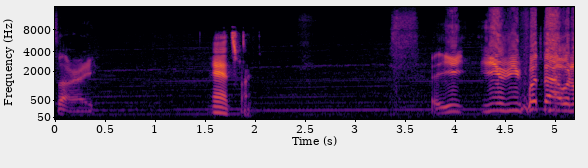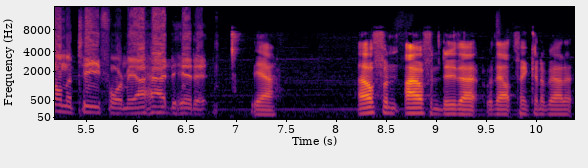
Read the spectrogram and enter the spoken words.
Sorry. yeah, it's fine. You, you you put that one on the tee for me. I had to hit it. Yeah, I often I often do that without thinking about it.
